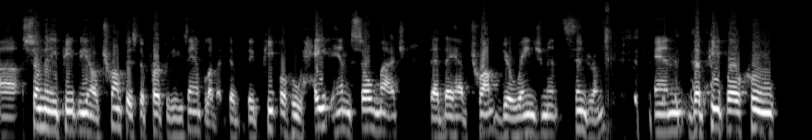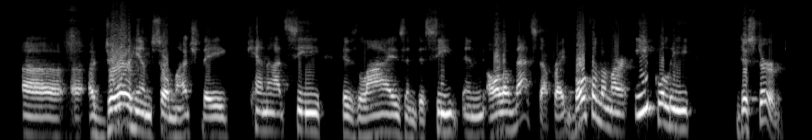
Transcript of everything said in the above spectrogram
uh, so many people, you know, Trump is the perfect example of it. The, the people who hate him so much that they have Trump derangement syndrome, and the people who uh, uh, adore him so much they cannot see his lies and deceit and all of that stuff, right? Both of them are equally disturbed.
